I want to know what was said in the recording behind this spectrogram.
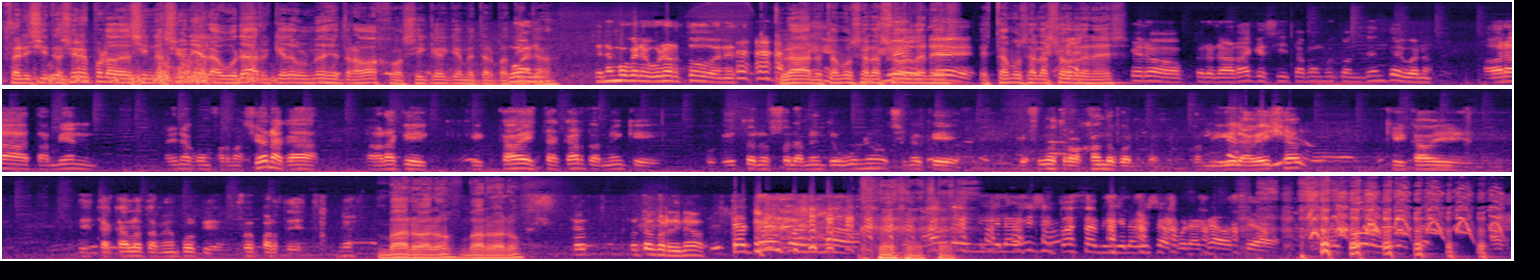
felicitaciones por la designación y a laburar. Queda un mes de trabajo, así que hay que meter patita. Bueno, tenemos que laburar todo en esto. claro, estamos a las órdenes. ustedes. Estamos a las órdenes. Pero, pero la verdad que sí, estamos muy contentos y bueno, ahora también hay una conformación acá. La verdad que, que cabe destacar también que, porque esto no es solamente uno, sino que, que fuimos trabajando con, con- con Miguel Abella, que cabe destacarlo también porque fue parte de esto. Bárbaro, bárbaro. Está, todo coordinado. Está todo coordinado. Habla de Miguel Abella y pasa Miguel Abella por acá, o sea, está todo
